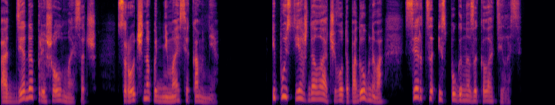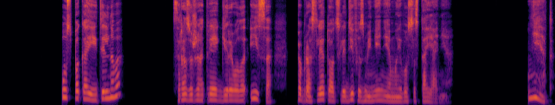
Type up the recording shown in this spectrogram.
От деда пришел месседж «Срочно поднимайся ко мне». И пусть я ждала чего-то подобного, сердце испуганно заколотилось. «Успокоительного?» Сразу же отреагировала Иса, по браслету отследив изменения моего состояния. «Нет»,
